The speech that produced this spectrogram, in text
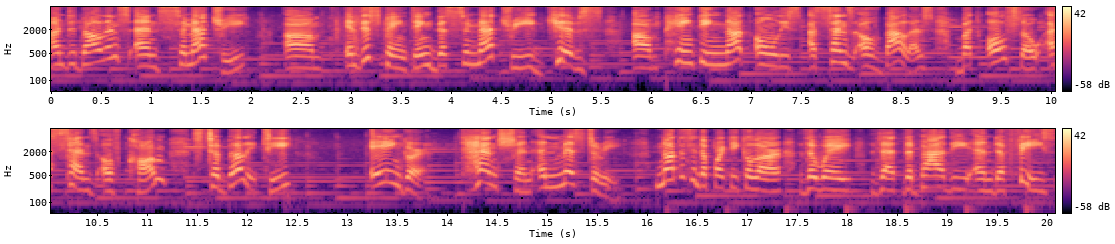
On the balance and symmetry, um, in this painting, the symmetry gives um, painting not only a sense of balance, but also a sense of calm, stability, anger, tension, and mystery. Notice in the particular the way that the body and the face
